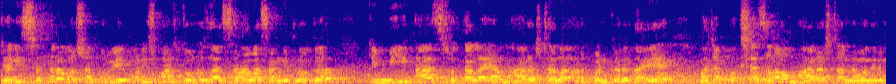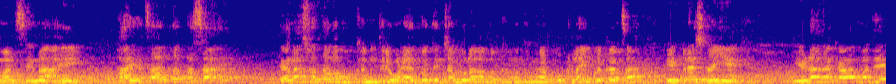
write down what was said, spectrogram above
ज्यांनी सतरा वर्षापूर्वी एकोणीस मार्च दोन हजार सहाला सांगितलं होतं की मी आज स्वतःला या महाराष्ट्राला अर्पण करत आहे. माझ्या पक्षाचं नाव महाराष्ट्र नवनिर्माण सेना आहे. हा याचा अर्थ असा आहे त्यांना स्वतःला मुख्यमंत्री होण्यात किंवा त्यांच्या मुलाला मुख्यमंत्री होण्यात कुठल्याही प्रकारचा इंटरेस्ट नाही आहे येणाऱ्या काळामध्ये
